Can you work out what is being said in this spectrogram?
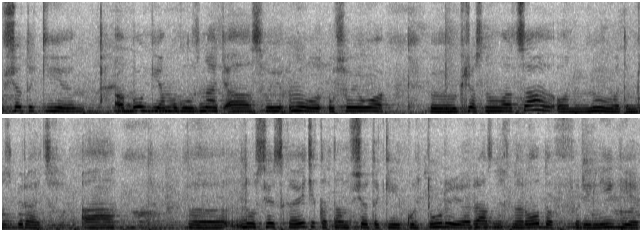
Все-таки о Боге я могу узнать о своем, ну, у своего Э, крестного отца, он ну, в этом разбирается. А э, ну, светская этика, там все-таки культуры разных народов, религии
